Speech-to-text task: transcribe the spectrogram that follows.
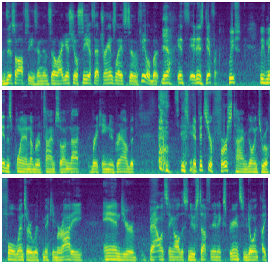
this offseason. And so I guess you'll see if that translates to the field, but Yeah. it's it is different. we've we've made this point a number of times, so I'm not breaking new ground. But if it's your first time going through a full winter with Mickey Marotti, and you're balancing all this new stuff and inexperience and going like,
